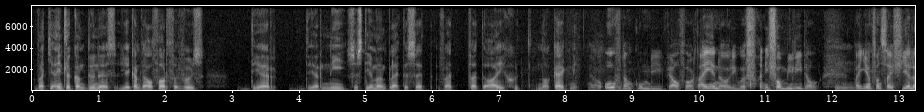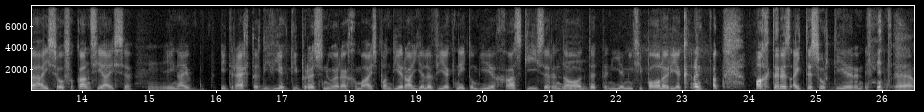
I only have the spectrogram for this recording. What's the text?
wat jy eintlik kan doen is jy kan welvaart verwoes deur deur nie sisteme in plek te sit wat wat daai goed na kyk nie. Ja, of dan kom die welvaart eienaar, die hoof van die familie dalk hmm. by een van sy vele huise of vakansiehuise hmm. en hy het regtig die week diep rus nodig, maar hy spandeer daai hele week net om hier gasgeyser en daar hmm. dit en hier 'n munisipale rekening wat agter is uit te sorteer en weet ja.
